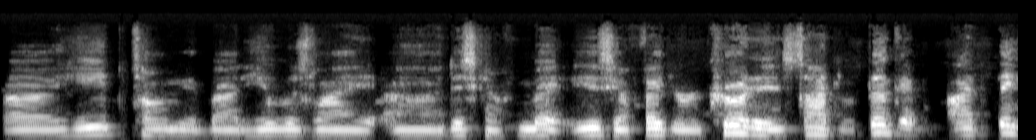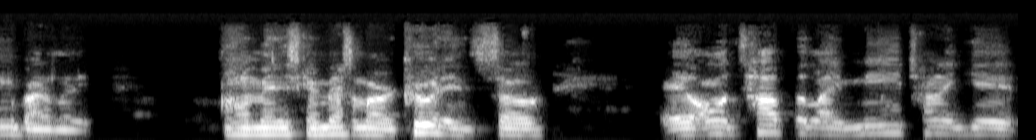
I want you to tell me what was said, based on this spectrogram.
Uh, he told me about it. He was like, uh, "This can make this can affect your recruiting." So I had to look at. I think about it like, "Oh man, this can mess up my recruiting." So and on top of like me trying to get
